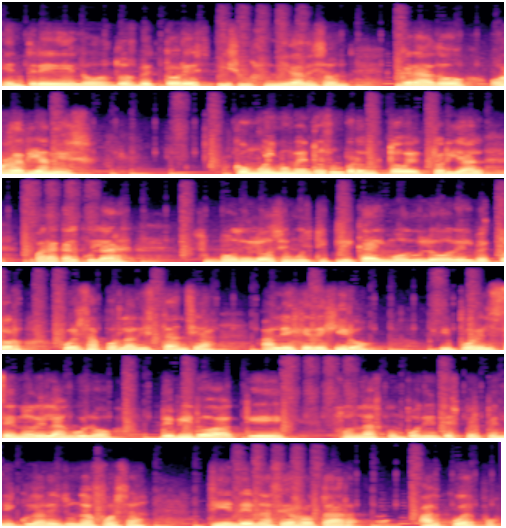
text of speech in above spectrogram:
entre los dos vectores y sus unidades son grado o radianes. Como el momento es un producto vectorial, para calcular su módulo se multiplica el módulo del vector fuerza por la distancia al eje de giro y por el seno del ángulo. Debido a que son las componentes perpendiculares de una fuerza, tienden a hacer rotar al cuerpo.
